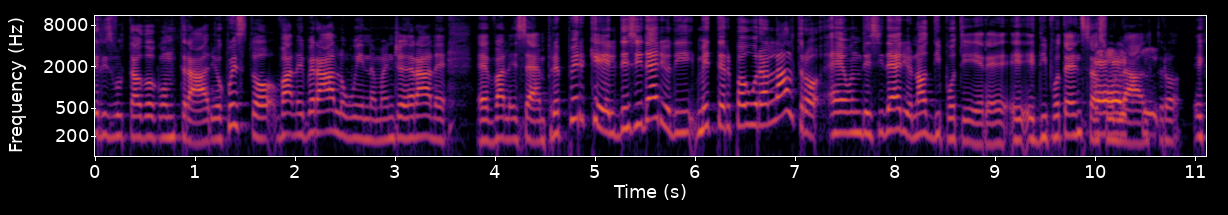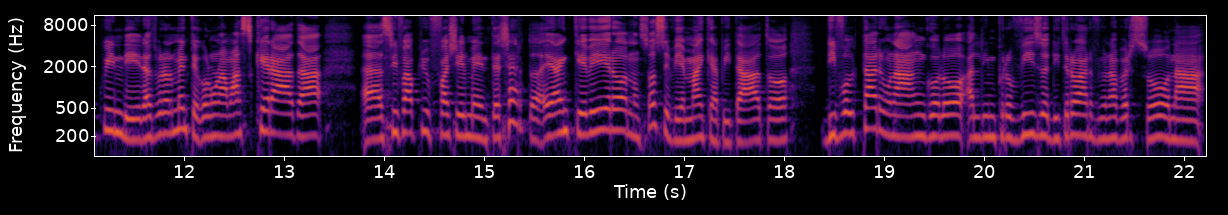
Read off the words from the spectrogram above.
il risultato contrario. Questo vale per Halloween, ma in generale eh, vale sempre, perché il desiderio di mettere paura all'altro è un desiderio no, di potere e, e di potenza eh, sull'altro. Sì. E quindi naturalmente con una mascherata eh, si fa più facilmente. Certo, è anche vero, non so se vi è mai capitato di voltare un angolo all'improvviso e di trovarvi una persona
